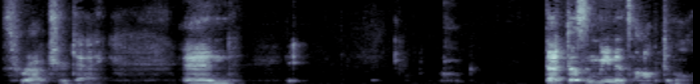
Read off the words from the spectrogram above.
throughout your day. And that doesn't mean it's optimal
